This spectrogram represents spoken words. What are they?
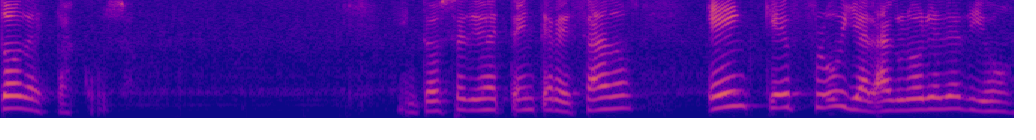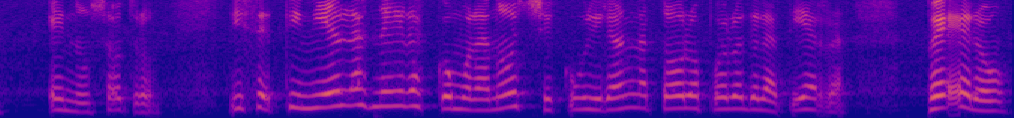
todas estas cosas. Entonces Dios está interesado en que fluya la gloria de Dios en nosotros. Dice, tinieblas negras como la noche cubrirán a todos los pueblos de la tierra, pero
